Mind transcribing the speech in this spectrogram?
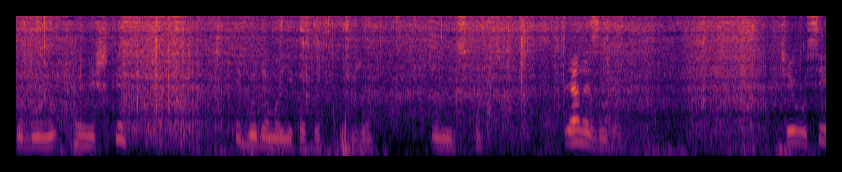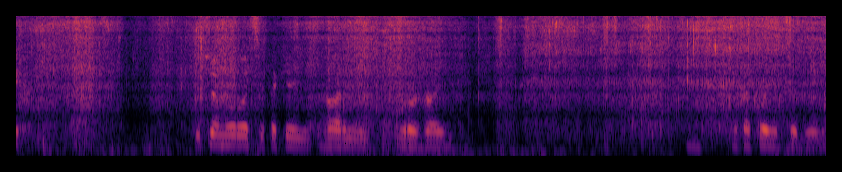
цибулю у мішки і будемо їхати вже у місто. Я не знаю, чи у всіх у цьому році такий гарний врожай. Отакої цибулі.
